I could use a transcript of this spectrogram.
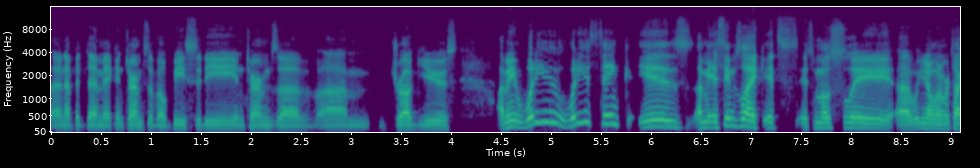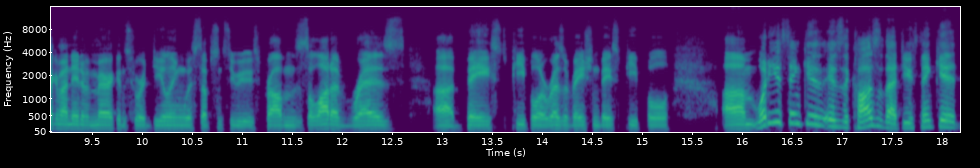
an epidemic in terms of obesity, in terms of um, drug use. I mean, what do you what do you think is? I mean, it seems like it's it's mostly uh, you know when we're talking about Native Americans who are dealing with substance abuse problems, it's a lot of res uh, based people or reservation based people. Um, what do you think is, is the cause of that? Do you think it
